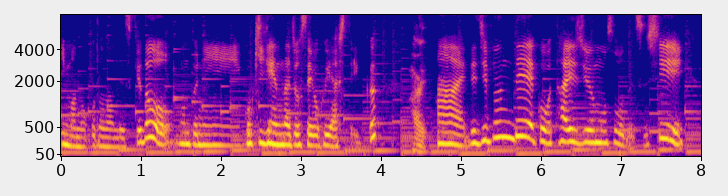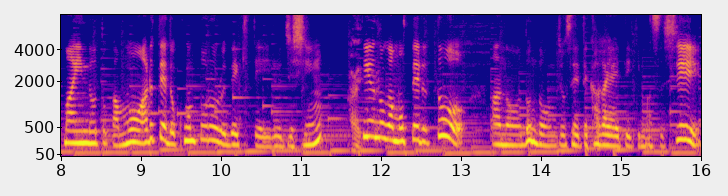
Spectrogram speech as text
今のことなんですけど、本当にご機嫌な女性を増やしていく。はい。はい、で自分でこう体重もそうですし、マインドとかもある程度コントロールできている自信はい。っていうのが持てると、あのどんどん女性って輝いていきますし、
